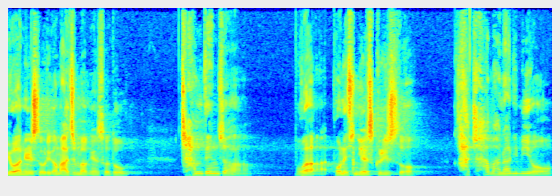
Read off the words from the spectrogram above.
요한일서 우리가 마지막에서도 참된 자, 뭐가 보내신 예수 그리스도 참 하나님이요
